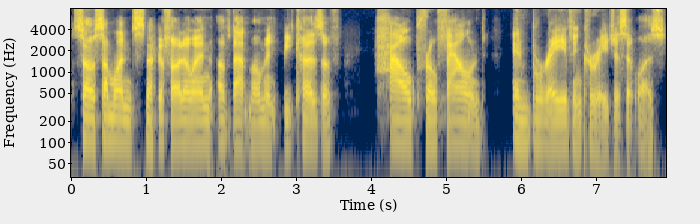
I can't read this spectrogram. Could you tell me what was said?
so someone snuck a photo in of that moment because of how profound and brave and courageous it was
